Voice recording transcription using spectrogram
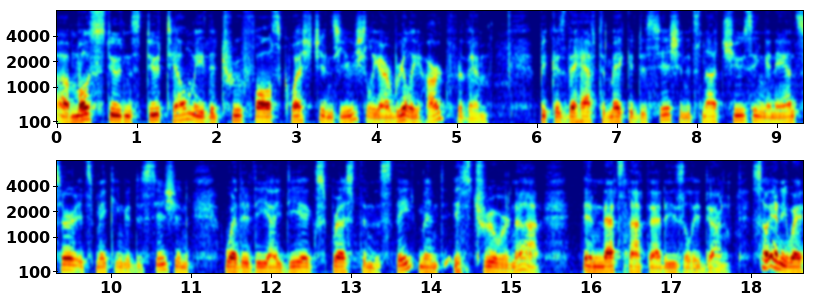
Uh, most students do tell me that true-false questions usually are really hard for them because they have to make a decision. It's not choosing an answer, it's making a decision whether the idea expressed in the statement is true or not. And that's not that easily done. So anyway,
